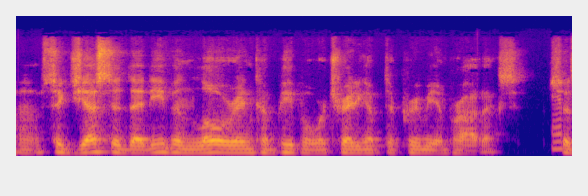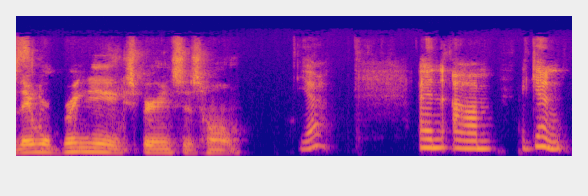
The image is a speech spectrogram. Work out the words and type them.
uh, suggested that even lower income people were trading up to premium products. Absolutely. So they were bringing experiences home. Yeah. And um, again,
